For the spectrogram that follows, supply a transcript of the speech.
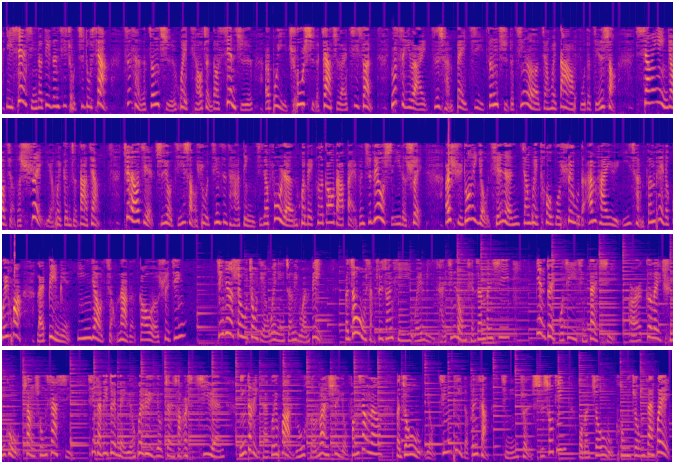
以现行的递增基础制度下，资产的增值会调整到现值，而不以初始的价值来计算。如此一来，资产被计增值的金额将会大幅的减少，相应要缴的税也会跟着大降。据了解，只有极少数金字塔顶级的富人会被课高达百分之六十一的税，而许多的有钱人将会透过税务的安排与遗产分配的规划来避免应要缴纳的高额税金。今天的税务重点为您整理完毕。本周五想税专题为理财金融前瞻分析。面对国际疫情再起，而各类群股上冲下洗，新台币对美元汇率又站上二十七元，您的理财规划如何乱世有方向呢？本周五有精辟的分享，请您准时收听。我们周五空中再会。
